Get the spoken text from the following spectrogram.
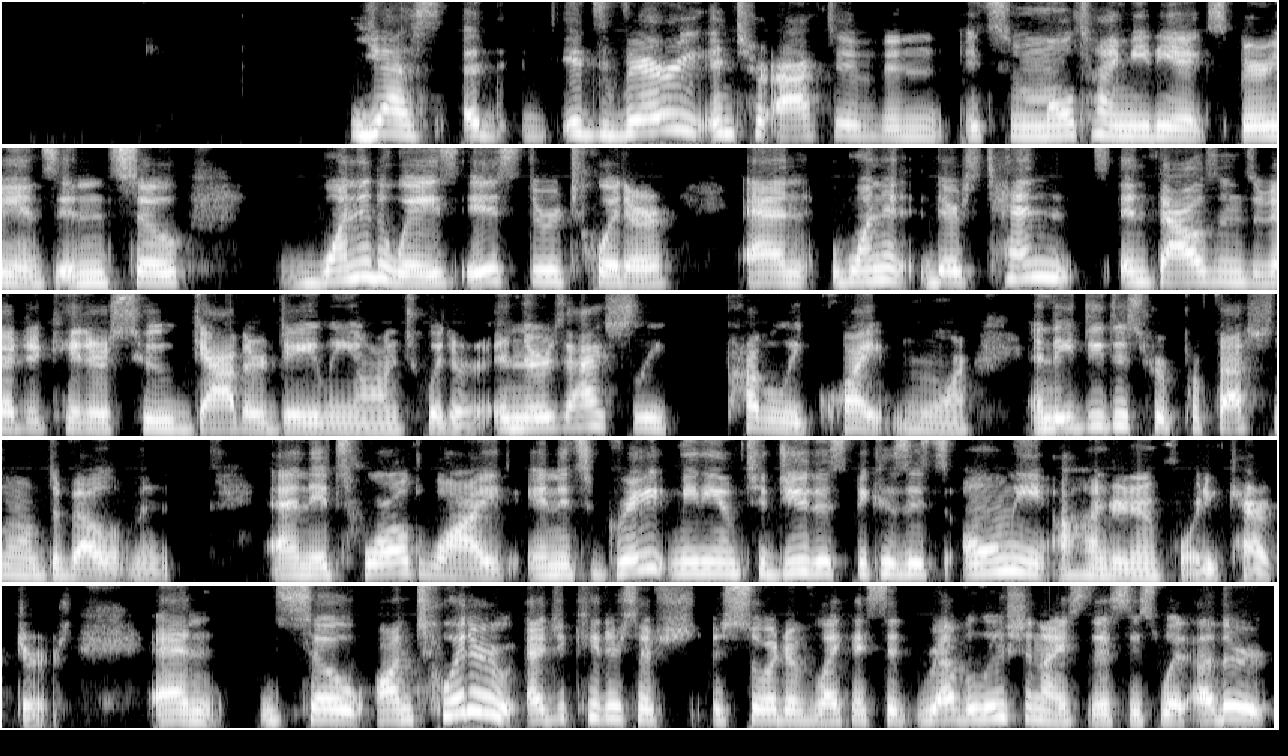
Yes, uh, it's very interactive and it's a multimedia experience. And so one of the ways is through Twitter. And one, there's tens and thousands of educators who gather daily on Twitter. And there's actually probably quite more. And they do this for professional development. And it's worldwide and it's a great medium to do this because it's only 140 characters. And so on Twitter, educators have sh- sort of, like I said, revolutionized this is what other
